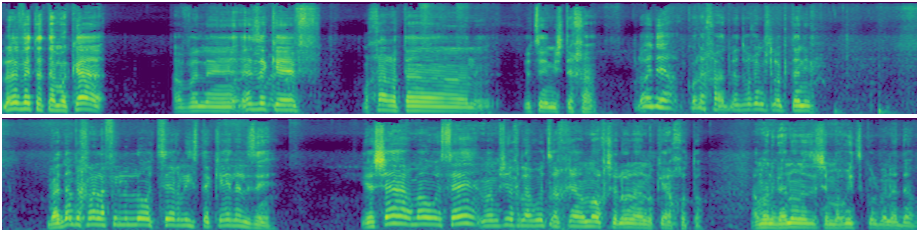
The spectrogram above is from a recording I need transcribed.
לא הבאת את המכה, אבל אה, איזה כיף. מחר אתה יוצא עם אשתך. לא יודע, כל אחד והדברים שלו הקטנים. ואדם בכלל אפילו לא עוצר להסתכל על זה. ישר, מה הוא עושה? ממשיך לרוץ אחרי המוח שלו לאן לוקח אותו. המנגנון הזה שמריץ כל בן אדם.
